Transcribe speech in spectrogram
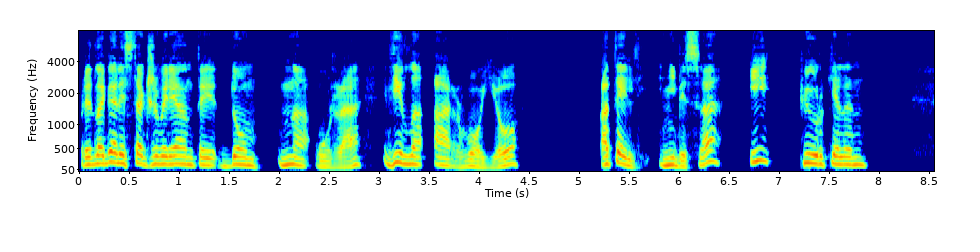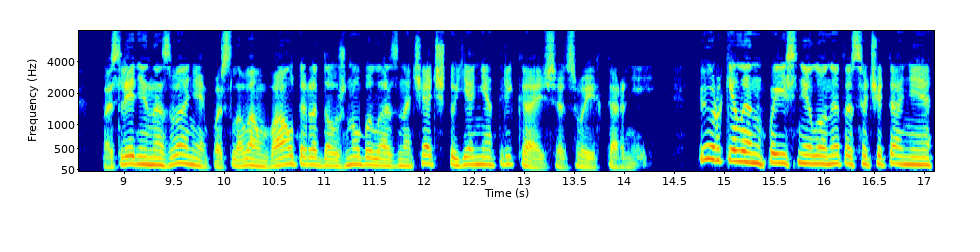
Предлагались также варианты «Дом на ура», «Вилла Арвойо», «Отель Небеса» и «Пюркелен». Последнее название, по словам Ваутера, должно было означать, что я не отрекаюсь от своих корней. Пюркелен, пояснил он, это сочетание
